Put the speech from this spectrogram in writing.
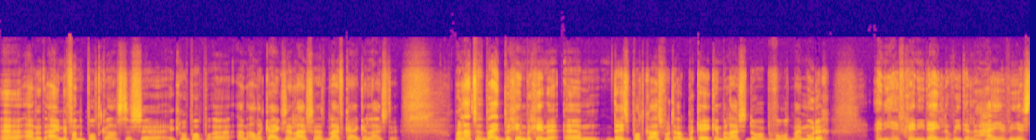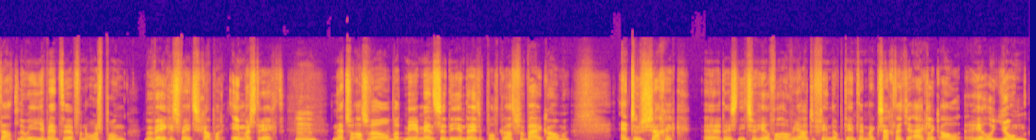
uh, aan het einde van de podcast. Dus uh, ik roep op uh, aan alle kijkers en luisteraars, blijf kijken en luisteren. Maar laten we bij het begin beginnen. Um, deze podcast wordt ook bekeken en beluisterd door bijvoorbeeld mijn moeder. En die heeft geen idee, Louis de La Haye, wie is dat? Louis, je bent van oorsprong bewegingswetenschapper in Maastricht. Mm -hmm. Net zoals wel wat meer mensen die in deze podcast voorbij komen. En toen zag ik, er is niet zo heel veel over jou te vinden op het internet, maar ik zag dat je eigenlijk al heel jong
